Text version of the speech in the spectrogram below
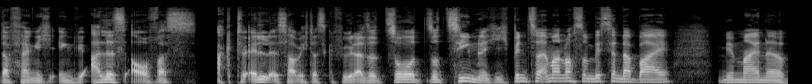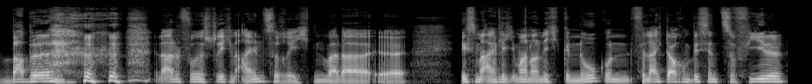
da fange ich irgendwie alles auf, was aktuell ist, habe ich das Gefühl. Also so, so ziemlich. Ich bin zwar immer noch so ein bisschen dabei, mir meine Bubble in Anführungsstrichen einzurichten, weil da äh, ist mir eigentlich immer noch nicht genug und vielleicht auch ein bisschen zu viel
